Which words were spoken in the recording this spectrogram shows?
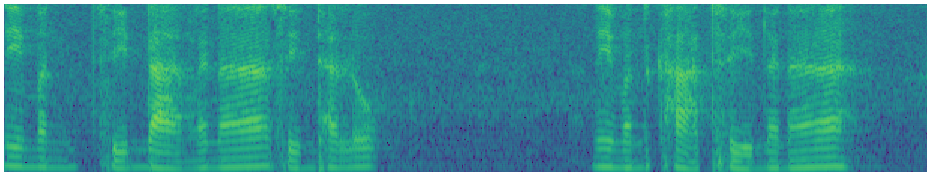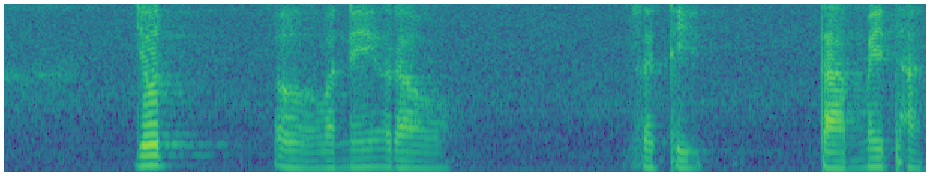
นี่มันศีลด่างแล้วนะศีลทะลุนี่มันขาดศีลแล้วนะยุดเออวันนี้เราสติตามไม่ทัน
